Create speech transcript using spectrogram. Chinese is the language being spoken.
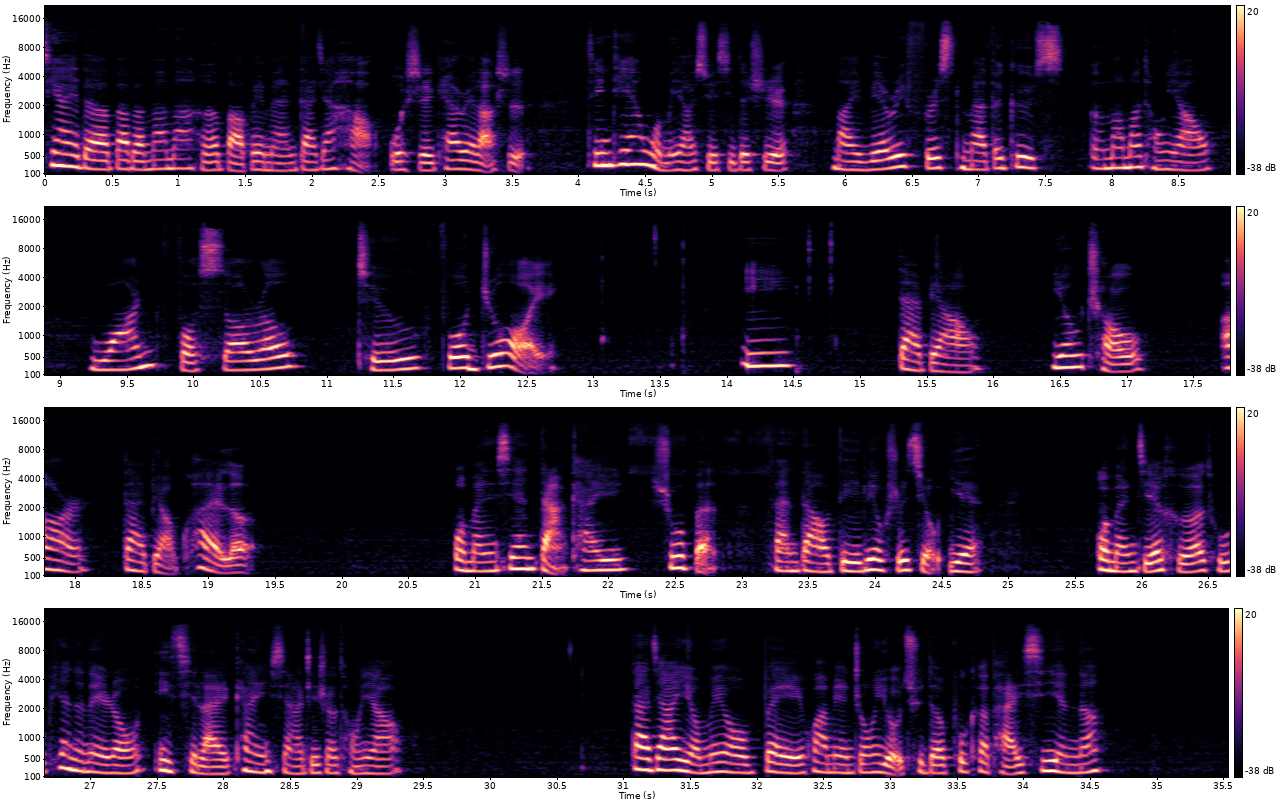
亲爱的爸爸妈妈和宝贝们，大家好，我是 Carrie 老师。今天我们要学习的是《My Very First Mother Goose》鹅妈妈童谣：One for sorrow, two for joy。一代表忧愁，二代表快乐。我们先打开书本，翻到第六十九页。我们结合图片的内容，一起来看一下这首童谣。大家有没有被画面中有趣的扑克牌吸引呢？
